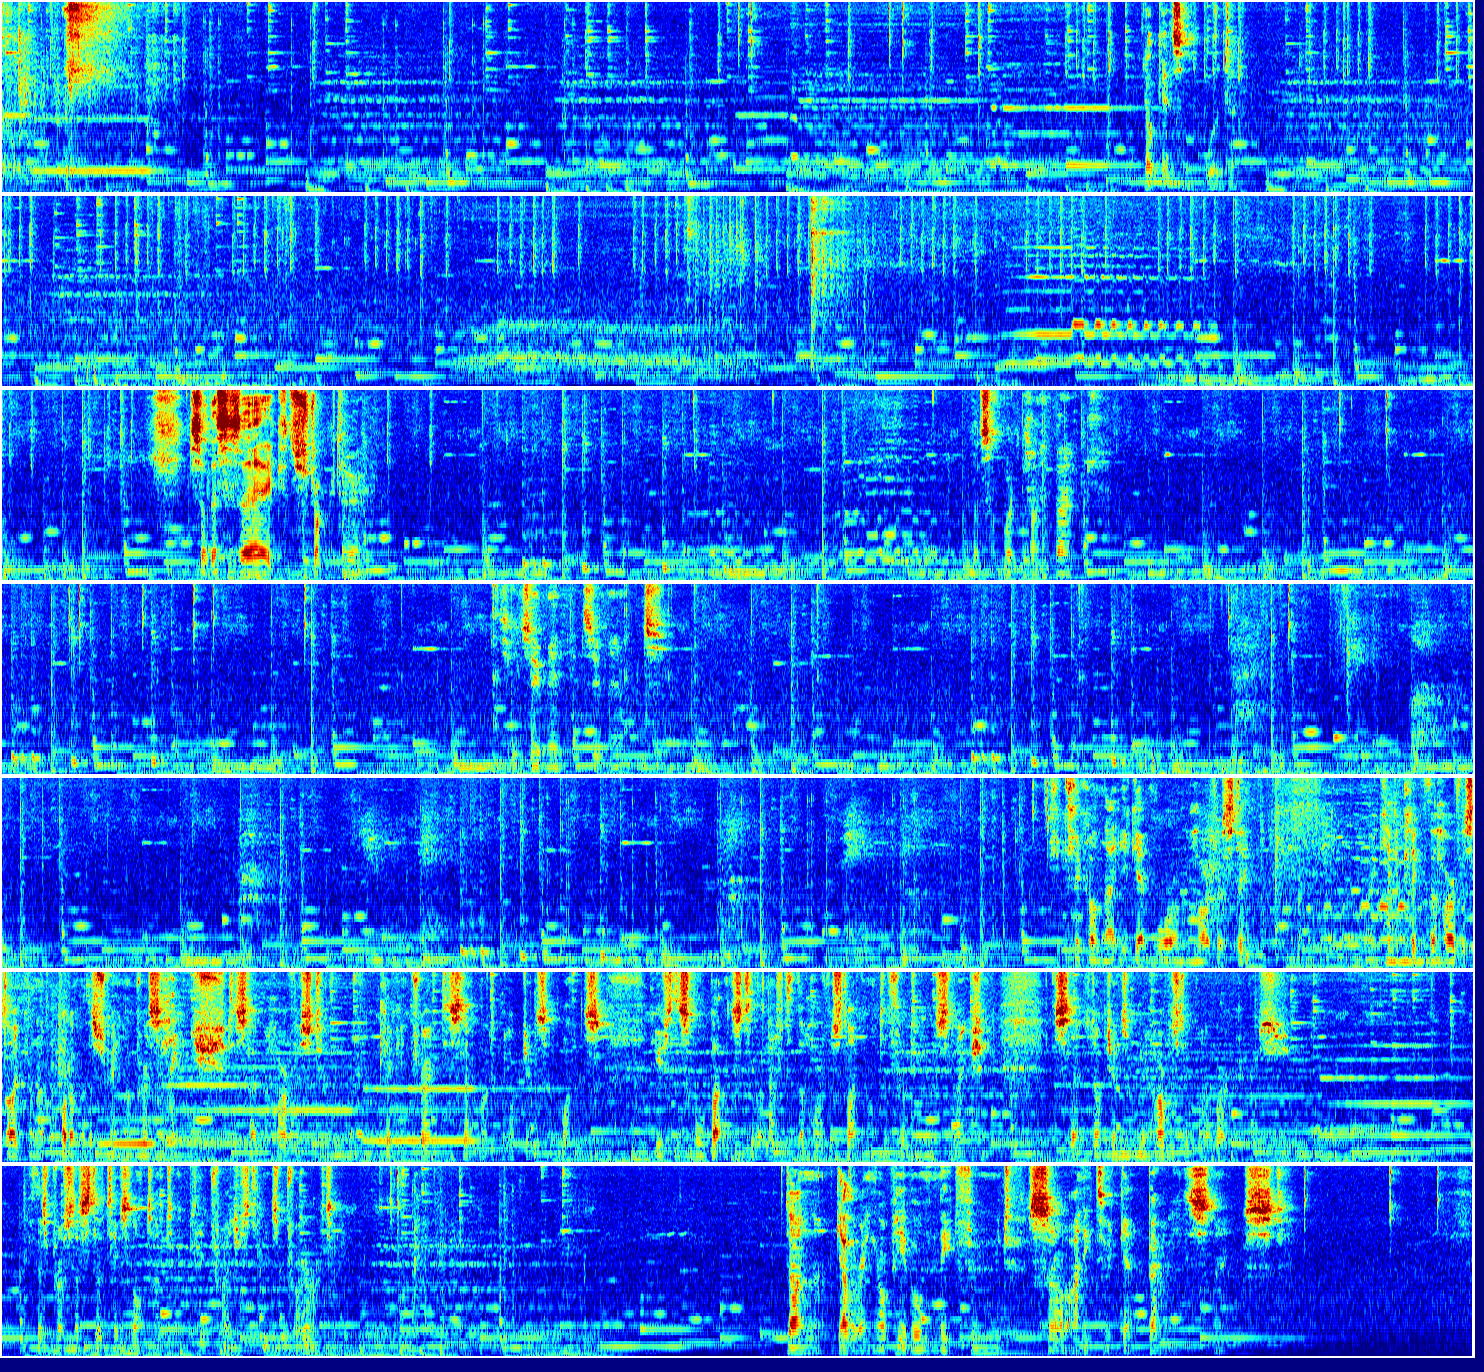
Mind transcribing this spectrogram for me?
Zoom in, zoom out. If you click on that, you get more harvesting. I can click the harvest icon at the bottom of the screen and press H to select the harvest tool. Click and drag to select multiple objects at once. Use the small buttons to the left of the harvest icon to filter your selection. Selected objects will be harvested by workers. If this process still takes a long time to complete, try adjusting its priority. Done gathering. Your people need food, so I need to get berries next.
